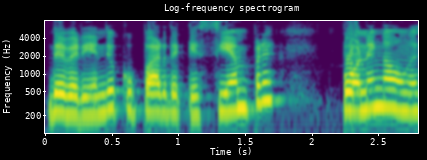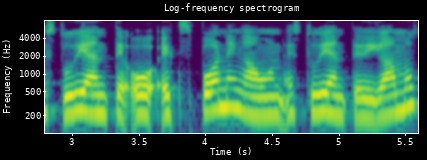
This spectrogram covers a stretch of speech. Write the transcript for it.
deberían de ocupar de que siempre ponen a un estudiante o exponen a un estudiante, digamos,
